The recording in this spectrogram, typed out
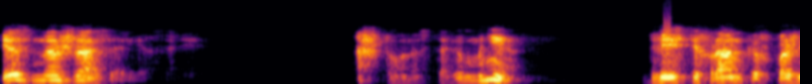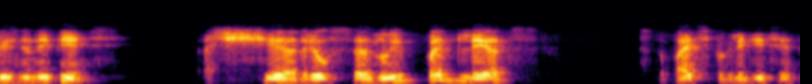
без ножа зарезали. А что он оставил мне?» Двести франков пожизненной пенсии. Ощедрился, ну и подлец. Ступайте, поглядите,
